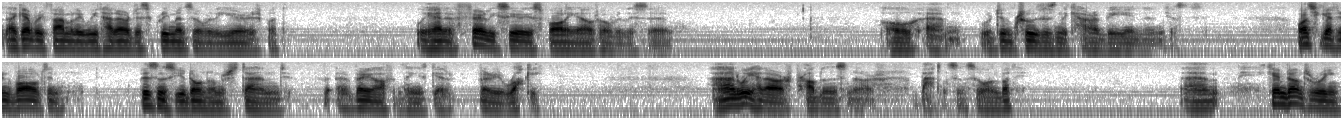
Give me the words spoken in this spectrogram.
like every family, we'd had our disagreements over the years, but we had a fairly serious falling out over this. Uh, oh, um, we're doing cruises in the Caribbean, and just once you get involved in business you don't understand, uh, very often things get very rocky. And we had our problems and our battles and so on, but um, he came down to Ring,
